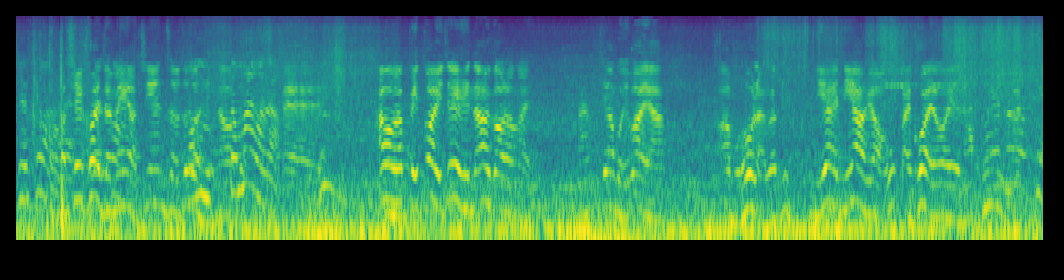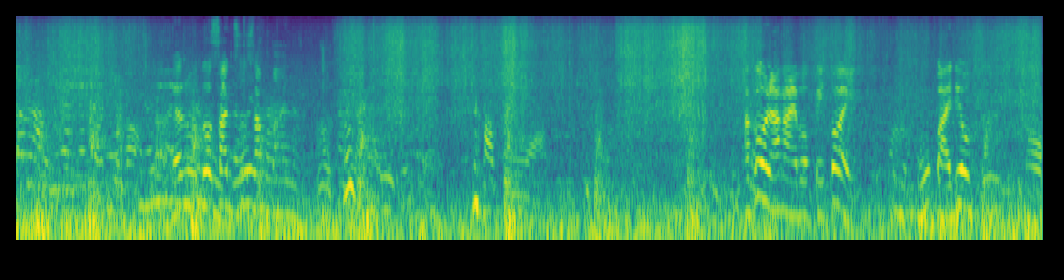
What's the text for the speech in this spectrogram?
切块。切块的没有，今天只有这个。都卖完了。哎哎。啊，我北对这很哪个人哎？这样袂歹啊。啊，不好来个，你要你要要五百块哦。人路都三只三百。啊，个人来无白对，五百六十哦。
